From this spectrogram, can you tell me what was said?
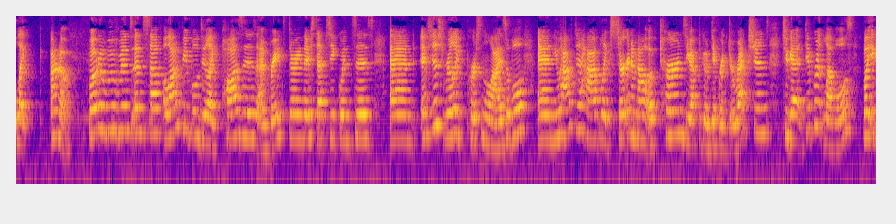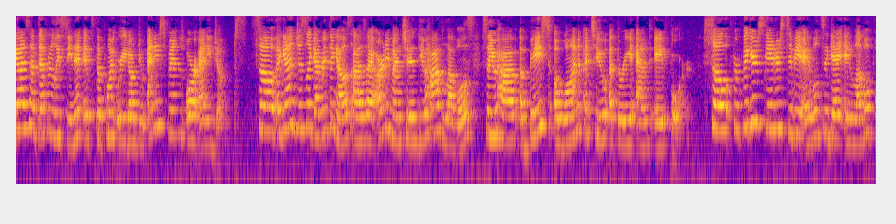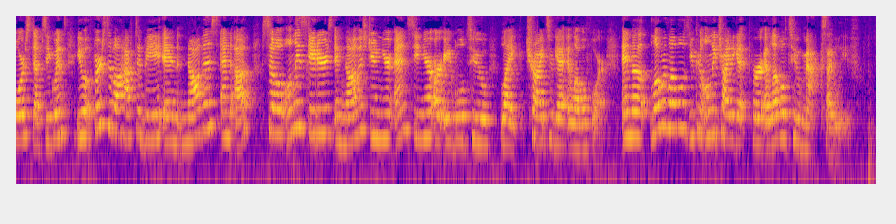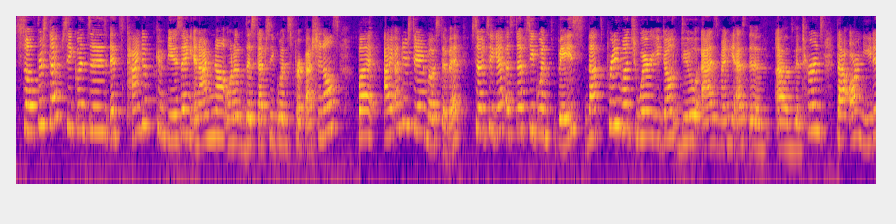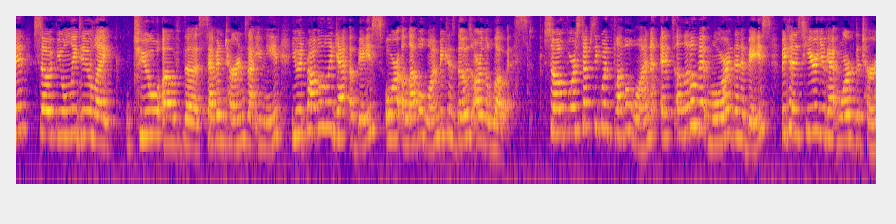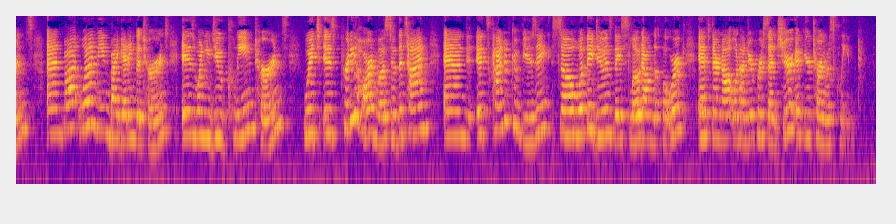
like, I don't know, photo movements and stuff. A lot of people do like pauses and breaks during their step sequences and it's just really personalizable and you have to have like certain amount of turns you have to go different directions to get different levels but you guys have definitely seen it it's the point where you don't do any spins or any jumps so again just like everything else as I already mentioned you have levels so you have a base a one a two a three and a four so for figure skaters to be able to get a level 4 step sequence, you first of all have to be in novice and up. So only skaters in novice, junior, and senior are able to like try to get a level 4. In the lower levels, you can only try to get for a level 2 max, I believe. So for step sequences, it's kind of confusing and I'm not one of the step sequence professionals, but I understand most of it. So to get a step sequence base, that's pretty much where you don't do as many as the of the turns that are needed. So if you only do like two of the seven turns that you need, you would probably get a base or a level one because those are the lowest. So for step sequence level one, it's a little bit more than a base because here you get more of the turns and by, what I mean by getting the turns is when you do clean turns, which is pretty hard most of the time, and it's kind of confusing. So what they do is they slow down the footwork if they're not 100% sure if your turn was clean.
